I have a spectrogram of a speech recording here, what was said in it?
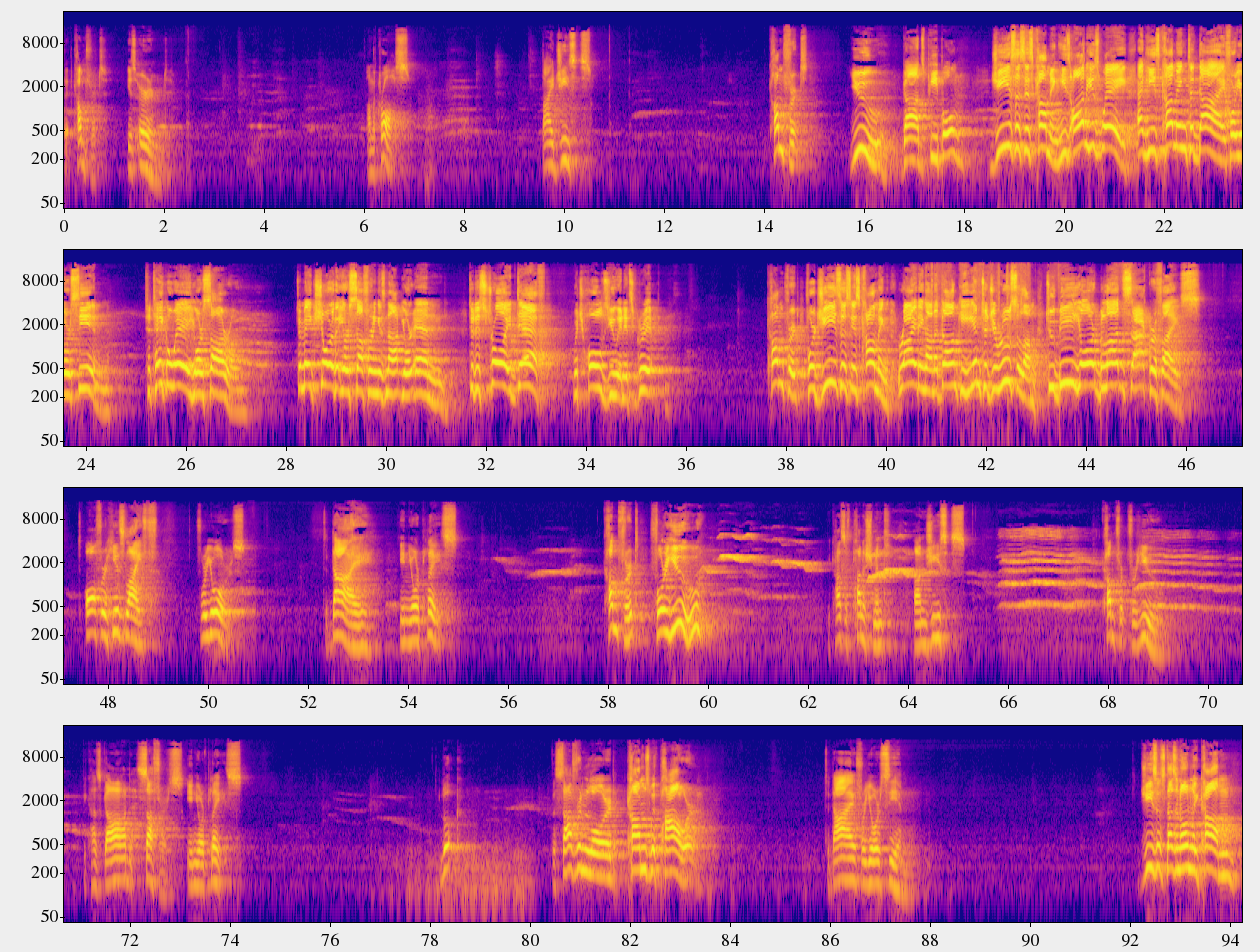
that comfort is earned. On the cross by Jesus. Comfort you, God's people. Jesus is coming. He's on his way, and he's coming to die for your sin, to take away your sorrow, to make sure that your suffering is not your end, to destroy death, which holds you in its grip. Comfort, for Jesus is coming, riding on a donkey into Jerusalem to be your blood sacrifice, to offer his life for yours, to die in your place. Comfort for you because of punishment on Jesus comfort for you because God suffers in your place. Look, the sovereign Lord comes with power to die for your sin. Jesus doesn't only come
